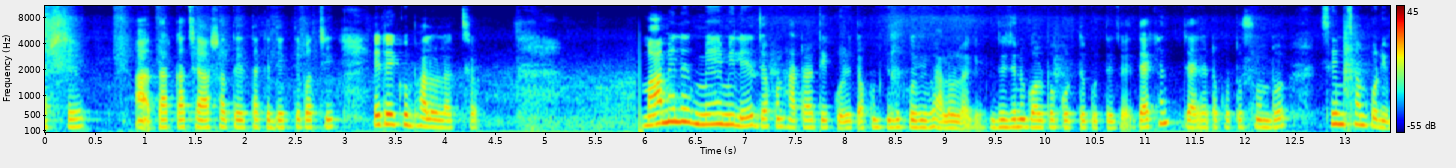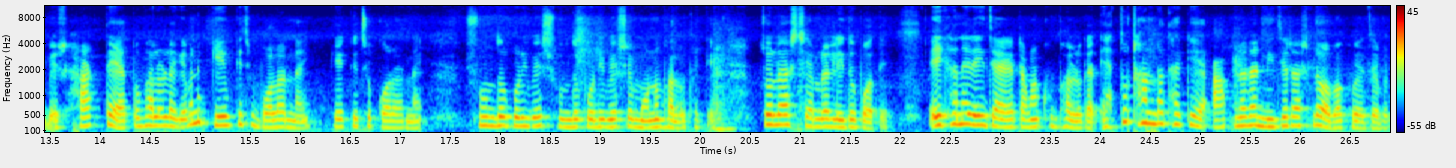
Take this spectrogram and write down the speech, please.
আসছে তার কাছে আসাতে তাকে দেখতে পাচ্ছি। এটাই খুব ভালো লাগছে। মা মিলে, মেয়ে মিলে যখন হাঁটাহাঁটি করি তখন কিন্তু খুবই ভালো লাগে। দুজনে গল্প করতে করতে যাই। দেখেন জায়গাটা কত সুন্দর। সিমসাম পরিবেশ। হাঁটতে এত ভালো লাগে মানে কেউ কিছু বলার নাই, কেউ কিছু করার নাই। সুন্দর পরিবেশ, সুন্দর পরিবেশে মনও ভালো থাকে। চলে আসছি আমরা লিদো পথে। এইখানের এই জায়গাটা আমার খুব ভালো লাগে। এত ঠান্ডা থাকে, আপনারা নিজের আসলে অবাক হয়ে যাবেন।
